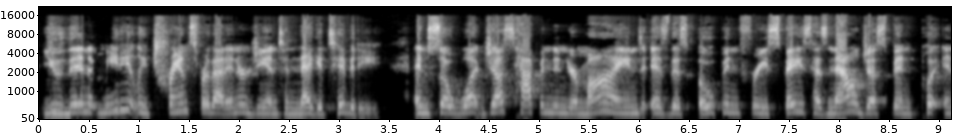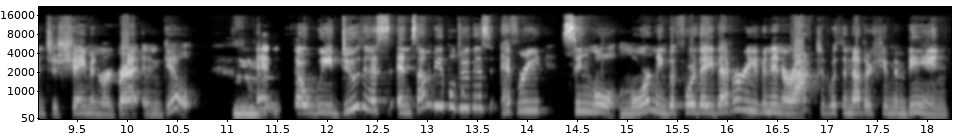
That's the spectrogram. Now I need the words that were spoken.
you mm. then immediately transfer that energy into negativity and so what just happened in your mind is this open free space has now just been put into shame and regret and guilt. Mm-hmm. And so we do this, and some people do this every single morning before they've ever even interacted with another human being.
